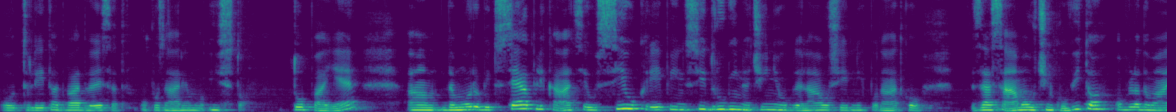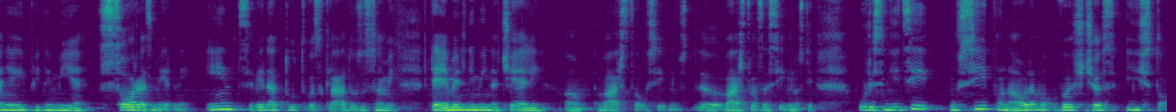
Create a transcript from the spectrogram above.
od leta 2020 opozarjamo isto. To pa je, um, da morajo biti vse aplikacije, vsi ukrepi in vsi drugi načini obdelave osebnih podatkov za samo učinkovito obvladovanje epidemije sorazmerni in seveda tudi v skladu z vsemi temeljnimi načeli um, varstva, osebnost, uh, varstva zasebnosti. V resnici vsi ponavljamo vse čas isto,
